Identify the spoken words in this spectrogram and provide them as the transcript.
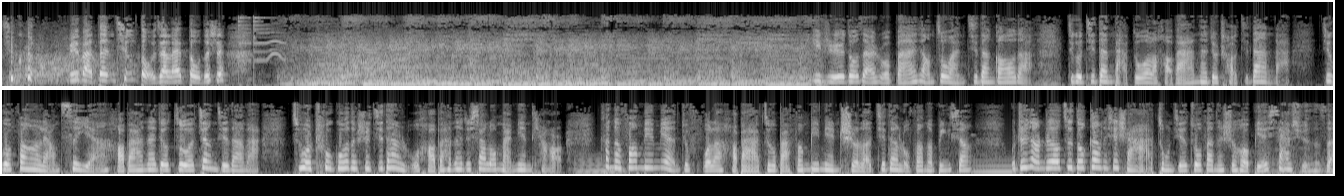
结果没把蛋清抖下来，抖的是。”一直都在说，本来想做碗鸡蛋糕的，结果鸡蛋打多了，好吧，那就炒鸡蛋吧。结果放了两次盐，好吧，那就做酱鸡蛋吧。最后出锅的是鸡蛋卤，好吧，那就下楼买面条。看到方便面就服了，好吧，最后把方便面吃了，鸡蛋卤放到冰箱。我真想知道最多干了些啥。总结做饭的时候别瞎寻思，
